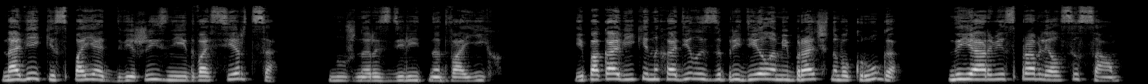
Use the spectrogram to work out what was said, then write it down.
навеки спаять две жизни и два сердца, нужно разделить на двоих. И пока Вики находилась за пределами брачного круга, Дьярви справлялся сам.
